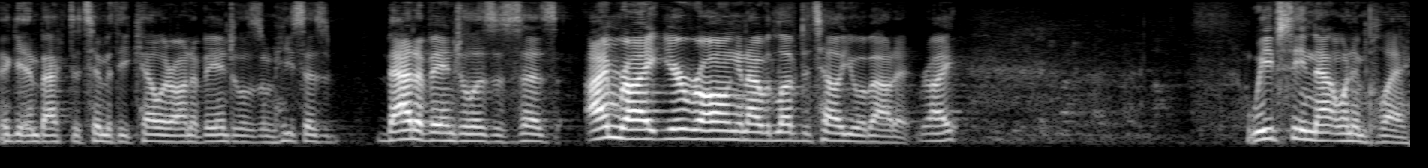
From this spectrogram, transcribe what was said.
Again, back to Timothy Keller on evangelism. He says, bad evangelism says, I'm right, you're wrong, and I would love to tell you about it, right? We've seen that one in play.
